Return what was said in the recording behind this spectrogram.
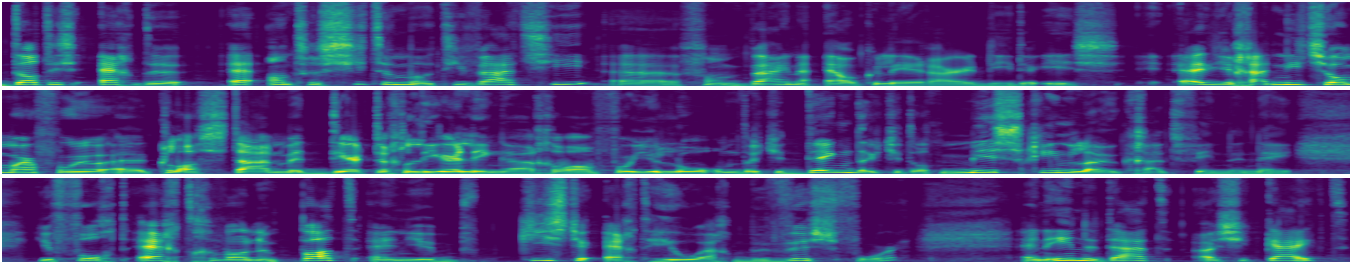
dat is echt de eh, motivatie uh, van bijna elke leraar die er is. Eh, je gaat niet zomaar voor uh, klas staan met 30 leerlingen gewoon voor je lol, omdat je denkt dat je dat misschien leuk gaat vinden. Nee, je volgt echt gewoon een pad en je kiest er echt heel erg bewust voor. En inderdaad, als je kijkt,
